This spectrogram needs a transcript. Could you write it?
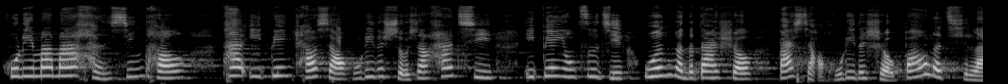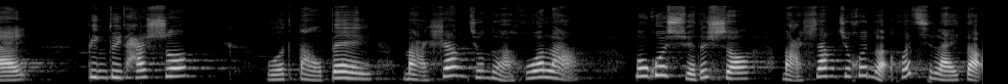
狐狸妈妈很心疼，她一边朝小狐狸的手上哈气，一边用自己温暖的大手把小狐狸的手包了起来，并对它说：“我的宝贝，马上就暖和了。”摸过雪的手，马上就会暖和起来的。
